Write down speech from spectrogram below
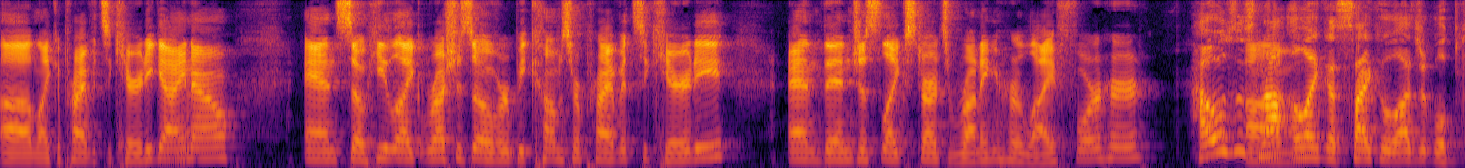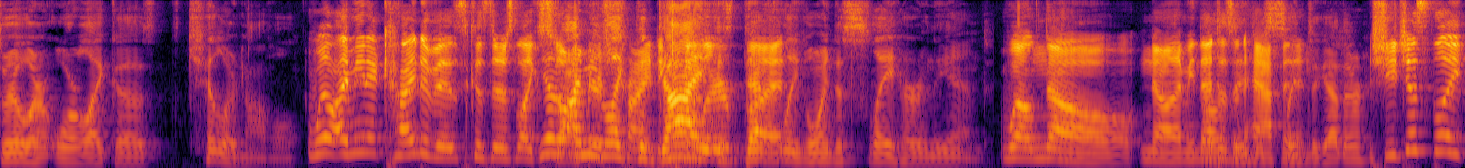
uh, like a private security guy now, and so he like rushes over, becomes her private security, and then just like starts running her life for her. How is this not Um, like a psychological thriller or like a killer novel? Well, I mean, it kind of is because there's like Yeah, no, I mean, like the guy her, is but definitely going to slay her in the end. well, no, no, I mean that Oh, doesn't just sleep together. She just like,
